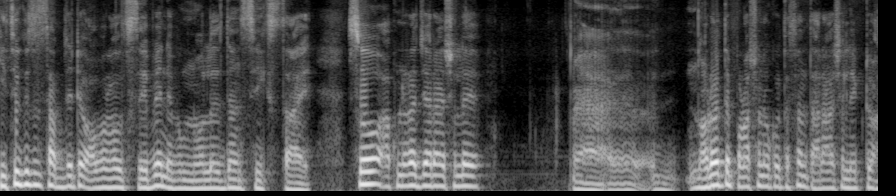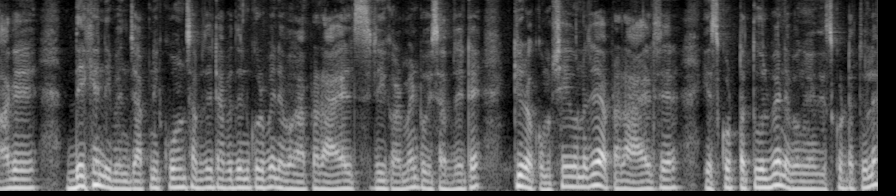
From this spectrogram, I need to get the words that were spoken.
কিছু কিছু সাবজেক্টে ওভারঅল সেভেন এবং নো লেস দেন সিক্স চায় সো আপনারা যারা আসলে নরওয়েতে পড়াশোনা করতেছেন, তারা আসলে একটু আগে দেখে নেবেন যে আপনি কোন সাবজেক্টে আবেদন করবেন এবং আপনার আইএলস রিকোয়ারমেন্ট ওই সাবজেক্টে কীরকম। সেই অনুযায়ী আপনারা আয়েলসের স্কোরটা তুলবেন এবং এই স্কোরটা তুলে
